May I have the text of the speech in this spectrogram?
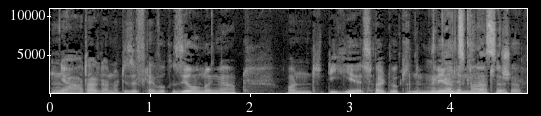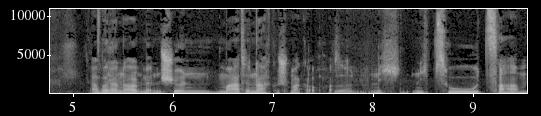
ja, hat halt dann noch diese Flavorisierung drin gehabt. Und die hier ist halt wirklich eine, milde ganz Mate. Aber dann halt mit einem schönen Mate-Nachgeschmack auch. Also nicht, nicht zu zahm.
